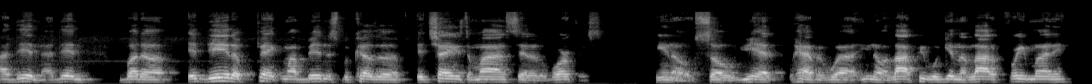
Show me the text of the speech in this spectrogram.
I didn't. I didn't but uh, it did affect my business because of it changed the mindset of the workers. You know, so you had having well, you know, a lot of people were getting a lot of free money,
